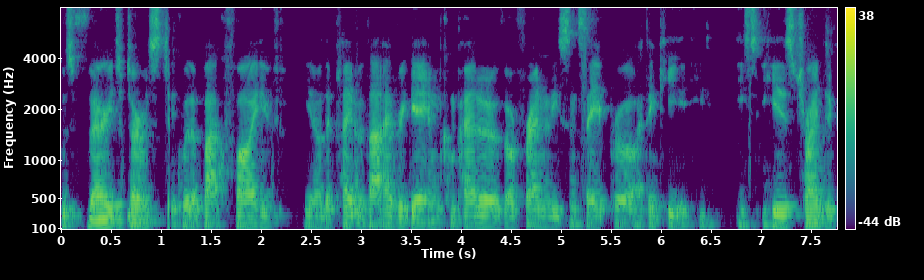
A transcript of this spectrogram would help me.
was very determined to stick with a back five you know they played with that every game, competitive or friendly since April. I think he he he is trying to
